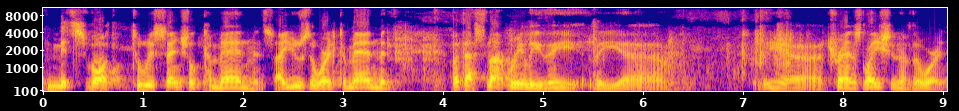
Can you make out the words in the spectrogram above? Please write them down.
mitzvot, two essential commandments. I use the word commandment, but that's not really the the uh, the uh, translation of the word.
